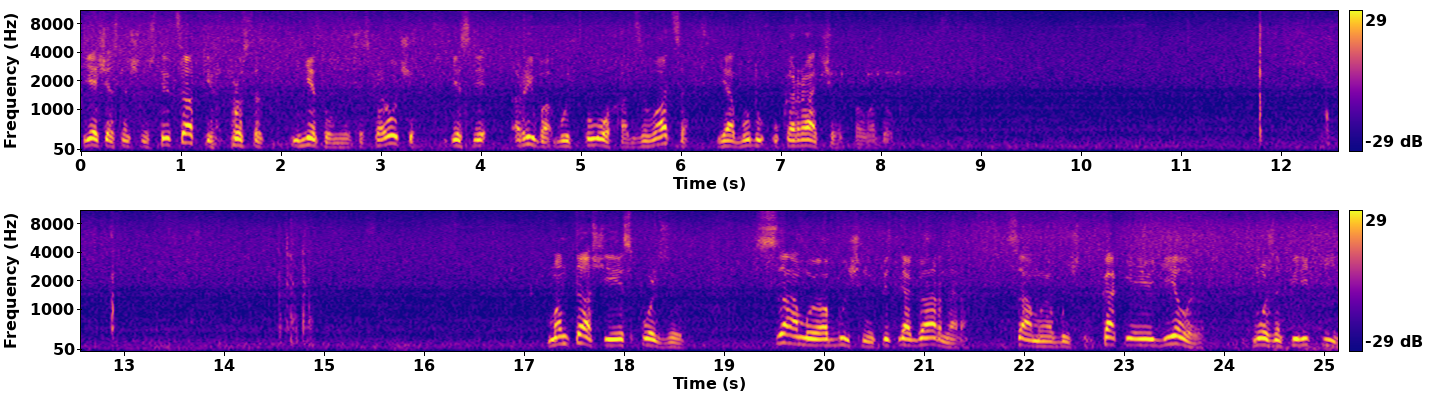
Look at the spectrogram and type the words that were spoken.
Я сейчас начну с тридцатки, просто нет у меня сейчас короче. Если рыба будет плохо отзываться, я буду укорачивать поводок. Монтаж я использую самую обычную петля Гарнера, самую обычную. Как я ее делаю, можно перейти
